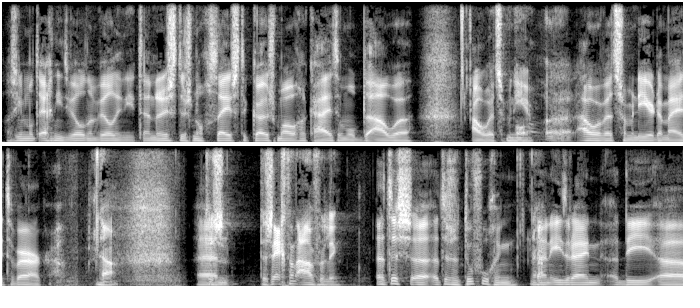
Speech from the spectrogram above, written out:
als iemand echt niet wil, dan wil hij niet. En dan is het dus nog steeds de keusmogelijkheid om op de oude, ouderwetse manier, uh, ouderwetse manier daarmee te werken. Ja. En, dus het is echt een aanvulling. Het is, uh, het is een toevoeging. Ja. En iedereen die uh,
